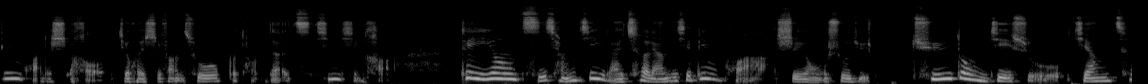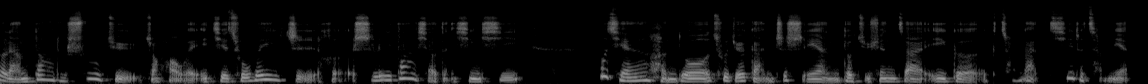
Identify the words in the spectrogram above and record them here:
变化的时候，就会释放出不同的磁性信号。可以用磁强计来测量这些变化，使用数据驱动技术将测量到的数据转化为接触位置和视力大小等信息。目前，很多触觉感知实验都局限在一个传感器的层面。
